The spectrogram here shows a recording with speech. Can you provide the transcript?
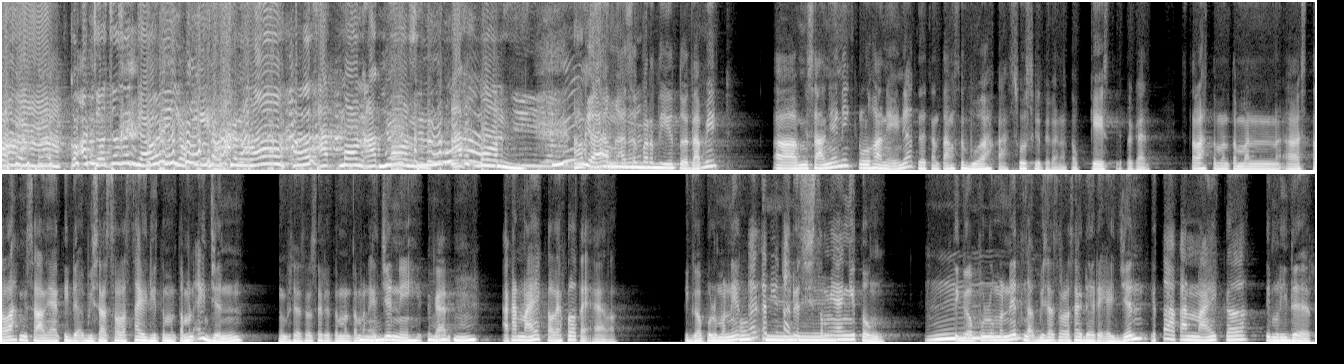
Kok aja-aja sih gawe Atmon, Atmon, Atmon. enggak, enggak seperti itu. Tapi eh, misalnya nih keluhannya ini adalah tentang sebuah kasus gitu kan atau case gitu kan. Setelah teman-teman eh, setelah misalnya tidak bisa selesai di teman-teman agent, nggak bisa selesai di teman-teman agent nih gitu kan, Mhm. akan naik ke level TL. 30 menit eh, Oke. itu ada sistemnya yang ngitung. 30 menit nggak bisa selesai dari agent, itu akan naik ke tim leader.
